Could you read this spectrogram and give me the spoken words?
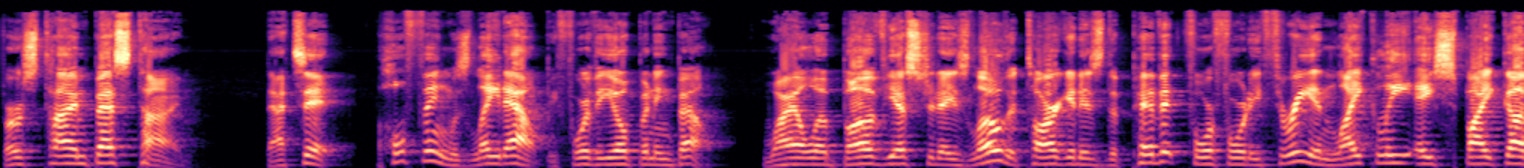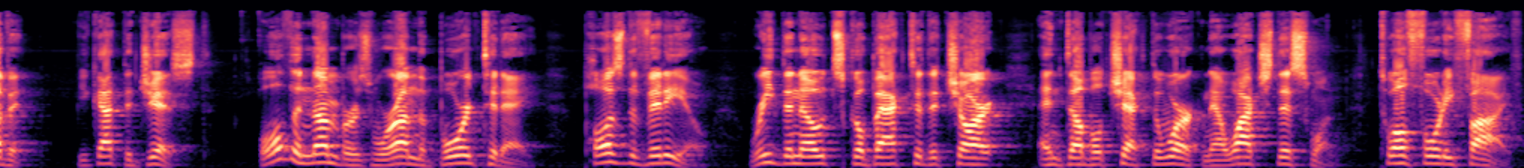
First time, best time. That's it. The whole thing was laid out before the opening bell. While above yesterday's low, the target is the pivot 443 and likely a spike of it. You got the gist. All the numbers were on the board today. Pause the video, read the notes, go back to the chart, and double check the work. Now watch this one. 1245.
